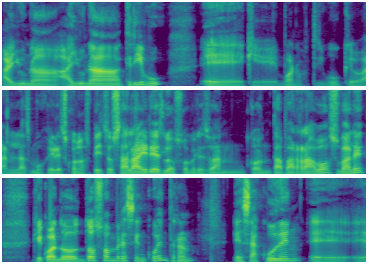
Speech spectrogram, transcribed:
hay una, hay una tribu, eh, que, bueno, tribu que van las mujeres con los pechos al aire, los hombres van con taparrabos, ¿vale? Que cuando dos hombres se encuentran, eh, sacuden eh,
